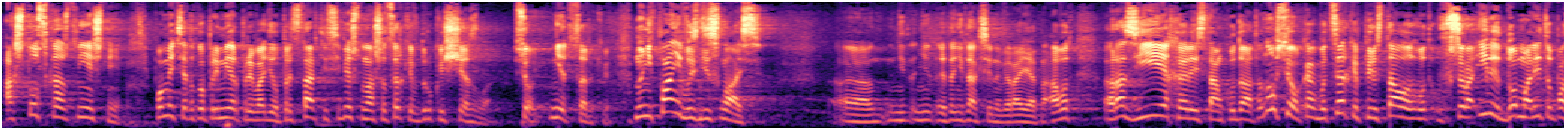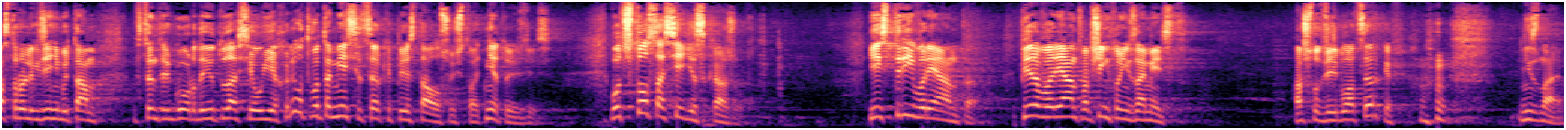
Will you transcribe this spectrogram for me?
А что скажут внешние? Помните, я такой пример приводил. Представьте себе, что наша церковь вдруг исчезла. Все, нет церкви. Ну не в плане вознеслась. Э, это не так сильно вероятно. А вот разъехались там куда-то. Ну все, как бы церковь перестала, вот в Шира... или дом молитвы построили где-нибудь там в центре города, и туда все уехали. Вот в этом месте церковь перестала существовать. Нету ее здесь. Вот что соседи скажут? Есть три варианта. Первый вариант вообще никто не заметит. А что, здесь была церковь? Не знаем.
